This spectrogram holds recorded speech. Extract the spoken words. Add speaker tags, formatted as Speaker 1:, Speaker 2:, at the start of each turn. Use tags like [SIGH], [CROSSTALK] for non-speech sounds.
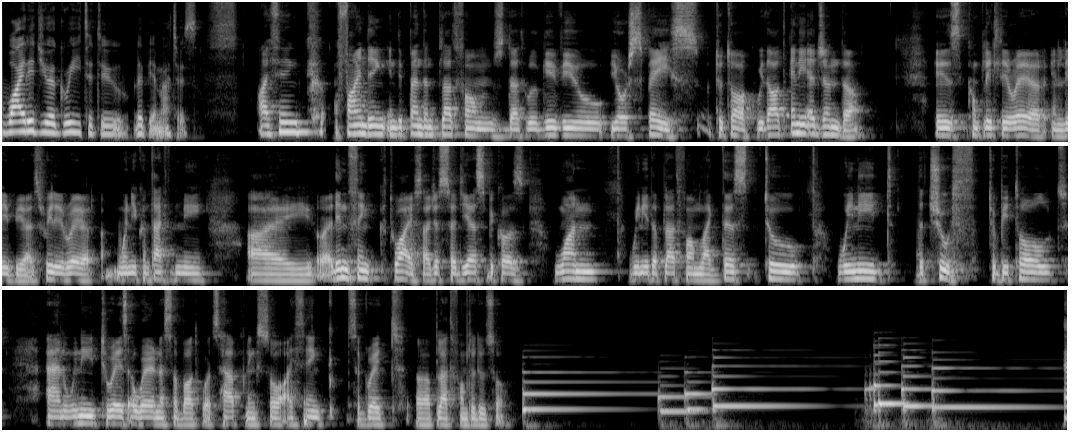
Speaker 1: why did you agree to do Libya Matters?
Speaker 2: I think finding independent platforms that will give you your space to talk without any agenda is completely rare in Libya. It's really rare. When you contacted me, I I didn't think twice. I just said yes because one, we need a platform like this. Two, we need the truth to be told, and we need to raise awareness about what's happening. So I think it's a great uh, platform to do so.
